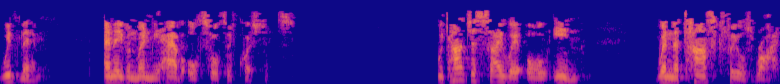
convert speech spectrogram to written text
with them, and even when we have all sorts of questions. We can't just say we're all in when the task feels right.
